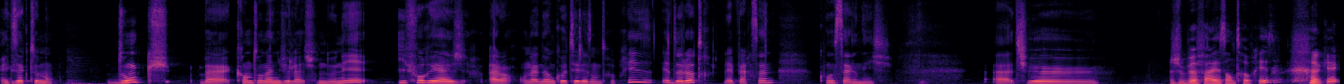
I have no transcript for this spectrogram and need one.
Exactement. Donc, bah, quand on a une violation de données, il faut réagir. Alors, on a d'un côté les entreprises et de l'autre les personnes concernées. Euh, tu veux... Je veux faire les entreprises. ok.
